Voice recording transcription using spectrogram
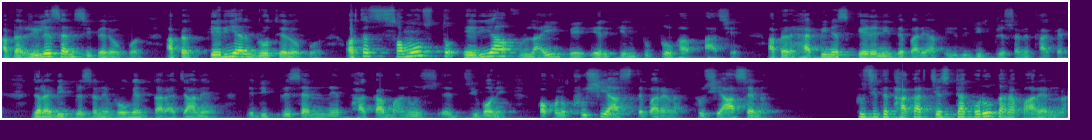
আপনার রিলেশনশিপের ওপর আপনার কেরিয়ার গ্রোথের ওপর অর্থাৎ সমস্ত এরিয়া অফ লাইফে এর কিন্তু প্রভাব আছে। আপনার হ্যাপিনেস কেড়ে নিতে পারে। আপনি যদি ডিপ্রেশনে থাকেন, যারা ডিপ্রেশনে ভোগেন, তারা জানেন যে ডিপ্রেশনে থাকা মানুষের জীবনে কখনো খুশি আসতে পারে না, খুশি আসে না। খুশিতে থাকার চেষ্টা করেও তারা পারেন না।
